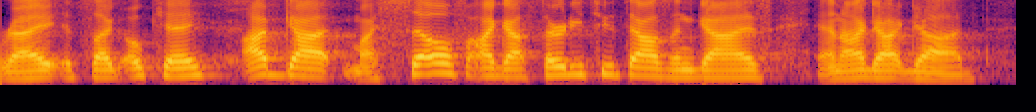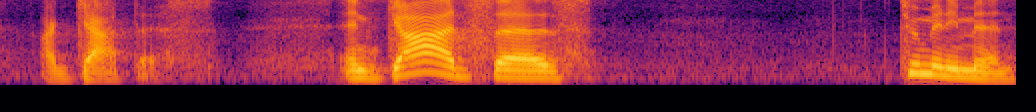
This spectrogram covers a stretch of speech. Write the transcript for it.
right? It's like, okay, I've got myself, I got 32,000 guys, and I got God. I got this. And God says, too many men.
